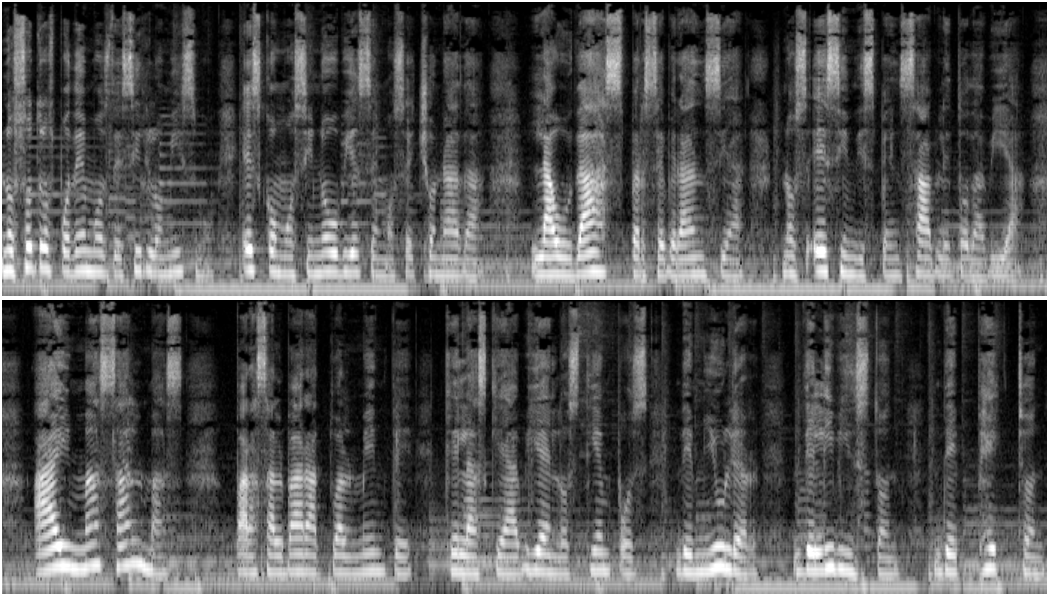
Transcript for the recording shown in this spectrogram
nosotros podemos decir lo mismo, es como si no hubiésemos hecho nada. La audaz perseverancia nos es indispensable todavía. Hay más almas para salvar actualmente que las que había en los tiempos de Müller, de Livingston, de Peyton,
